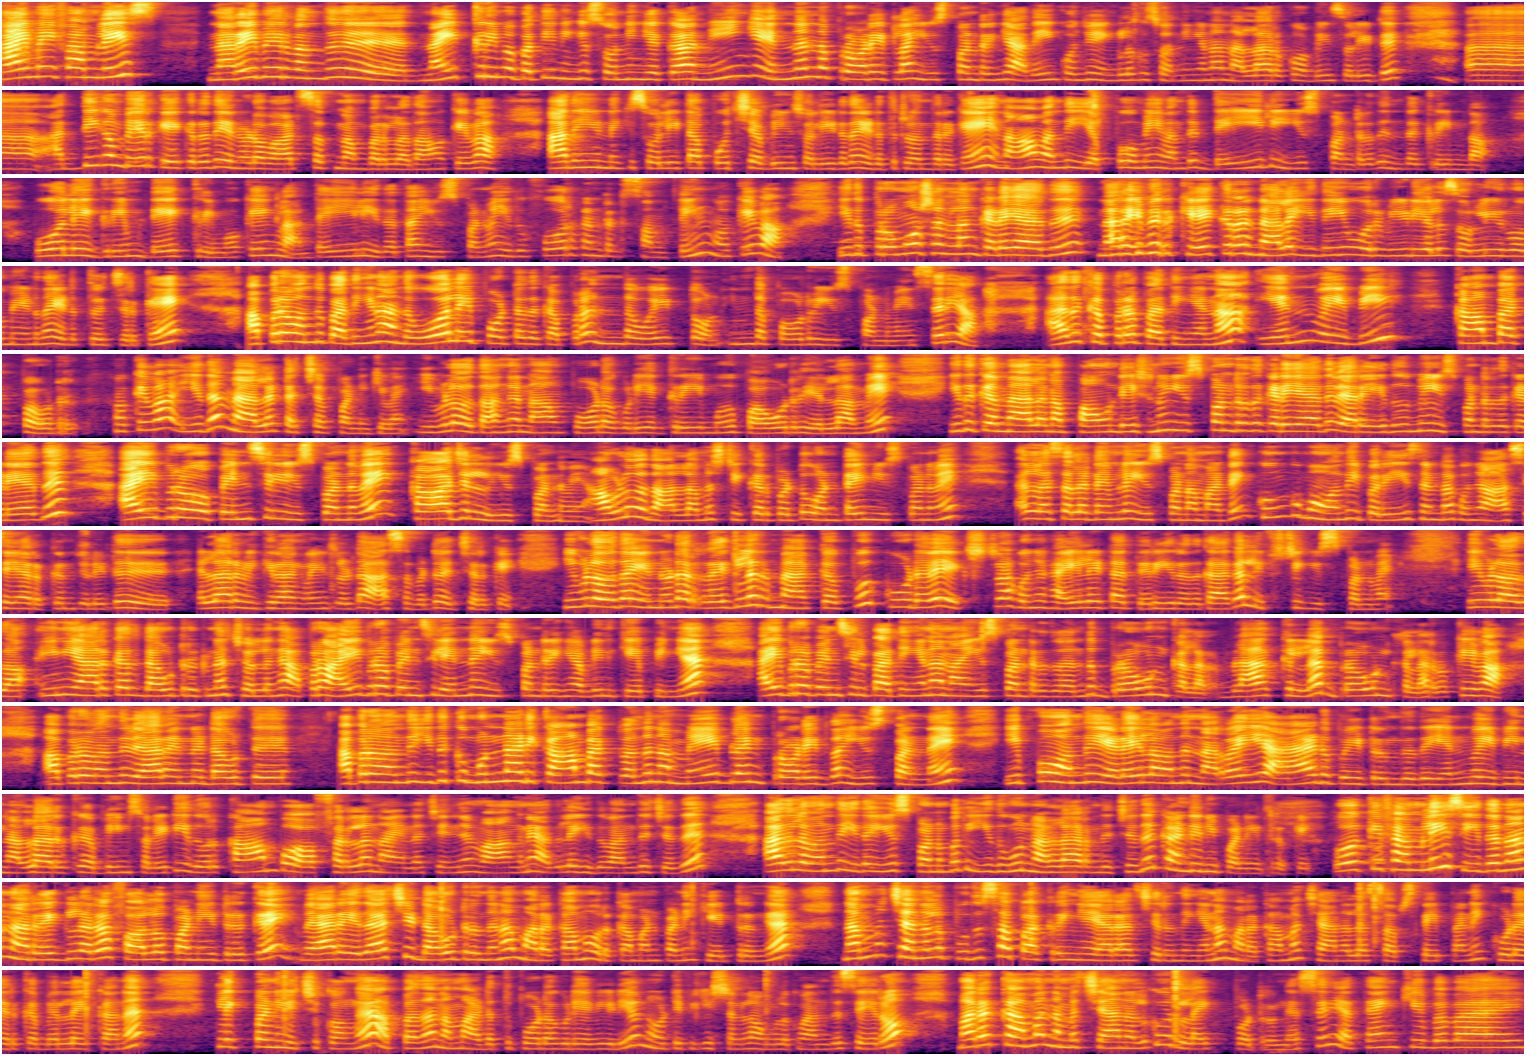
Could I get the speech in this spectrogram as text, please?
Hi my families நிறைய பேர் வந்து நைட் க்ரீமை பற்றி நீங்கள் சொன்னீங்கக்கா. நீங்கள் என்னென்ன ப்ராடக்ட்லாம் யூஸ் பண்ணுறீங்க அதையும் கொஞ்சம் எங்களுக்கு சொன்னீங்கன்னா நல்லாயிருக்கும் அப்படின்னு சொல்லிட்டு அதிகம் பேர் கேட்குறது என்னோட வாட்ஸ்அப் நம்பரில் தான் ஓகேவா அதையும் இன்றைக்கி சொல்லிட்டா போச்சு அப்படின்னு சொல்லிட்டு தான் எடுத்துகிட்டு வந்திருக்கேன். நான் வந்து எப்போவுமே வந்து டெய்லி யூஸ் பண்ணுறது இந்த க்ரீம் தான். ஓலே க்ரீம் டே க்ரீம் ஓகேங்களா? டெய்லி இதை தான் யூஸ் பண்ணுவேன். இது ஃபோர் ஹண்ட்ரட் சம்திங் ஓகேவா? இது ப்ரொமோஷன்லாம் கிடையாது. நிறைய பேர் கேட்குறதுனால இதையும் ஒரு வீடியோவில் சொல்லிடுவோமேனு தான் எடுத்து வச்சுருக்கேன். அப்புறம் வந்து பார்த்தீங்கன்னா அந்த ஓலை போட்டதுக்கப்புறம் இந்த ஒயிட் டோன் இந்த பவுடர் யூஸ் பண்ணுவேன். சரியா? அதுக்கப்புறம் பார்த்தீங்கன்னா என்வைபி காம்பேக்ட் பவுட்ரு ஓகேவா? இதை மேலே டச்சப் பண்ணிக்குவேன். இவ்வளோ தாங்க நான் போடக்கூடிய க்ரீமு பவுட்ரு எல்லாமே. இதுக்கு மேலே நான் ஃபவுண்டேஷனும் யூஸ் பண்ணுறது கிடையாது. வேறு எதுவுமே யூஸ் பண்ணுறது கிடையாது. ஐப்ரோ பென்சில் யூஸ் பண்ணுவேன். காஜல் யூஸ் பண்ணுவேன். அவ்வளோதான் இல்லாமல் ஸ்டிக்கர் பட்டு ஒன் டைம் யூஸ் பண்ணுவேன். இல்லை சில டைமில் யூஸ் பண்ண மாட்டேன். குங்குமம் வந்து இப்போ ரீசெண்டாக கொஞ்சம் ஆசையாக இருக்குன்னு சொல்லிட்டு எல்லாரும் விற்கிறாங்களேன்னு சொல்லிட்டு ஆசைப்பட்டு வச்சுருக்கேன். இவ்வளோ தான் என்னோட ரெகுலர் மேக்கப்பு கூடவே எக்ஸ்ட்ரா கொஞ்சம் ஹைலைட்டாக தெரிகிறதுக்காக லிப்ஸ்டிக் யூஸ் பண்ணுவேன். இவ்வளோதான் இனி யாருக்காவது டவுட் இருக்குன்னா சொல்லுங்கள் அப்புறம் ஐப்ரோ பென்சில் என்ன யூஸ் பண்ணுறீங்க அப்படின்னு கேட்பீங்க ஐப்ரோ பென்சில் பார்த்தீங்கன்னா நான் யூஸ் பண்ணுறது வந்து ப்ரௌன் கலர் பிளாக் இல்லை ப்ரௌன் கலர் ஓகேவா அப்புறம் வந்து வேறு என்ன டவுட்டு அப்புறம் வந்து இதுக்கு முன்னாடி காம்பேக்ட் வந்து நான் மேப்லைன் ப்ராடக்ட் தான் யூஸ் பண்ணேன். இப்போ வந்து இடையில வந்து நிறைய ஆடு போயிட்டு இருந்தது. என்வைபி நல்லா இருக்குது அப்படின்னு சொல்லிட்டு இது ஒரு காம்போ ஆஃபரில் நான் என்ன செஞ்சேன் வாங்கினேன். அதில் இது வந்துச்சுது. அதில் வந்து இதை யூஸ் பண்ணும்போது இதுவும் நல்லா இருந்துச்சுது. கண்டினியூ பண்ணிட்டு இருக்கேன். ஓகே ஃபேமிலிஸ் இதை தான் நான் ரெகுலராக ஃபாலோ பண்ணிட்டு இருக்கேன். வேற ஏதாச்சும் டவுட் இருந்ததுன்னா மறக்காமல் ஒரு கமெண்ட் பண்ணி கேட்டுருங்க. நம்ம சேனலை புதுசாக பார்க்குறீங்க யாராச்சும் இருந்தீங்கன்னா மறக்காமல் சேனலை சப்ஸ்கிரைப் பண்ணி கூட இருக்க பெல்லைக்கான கிளிக் பண்ணி வச்சுக்கோங்க. அப்போ தான் நம்ம அடுத்து போடக்கூடிய வீடியோ நோட்டிஃபிகேஷனில் உங்களுக்கு வந்து சேரும். மறக்காமல் நம்ம சேனலுக்கு ஒரு லைக் போட்டுருங்க. சரியா? Thank you bye bye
